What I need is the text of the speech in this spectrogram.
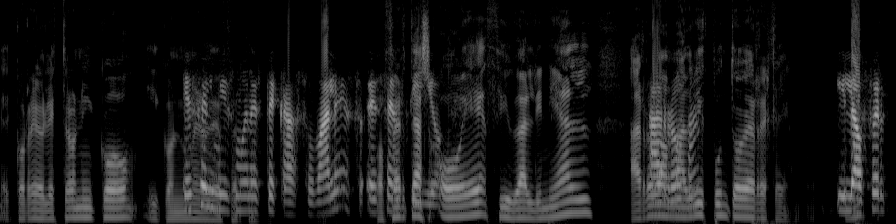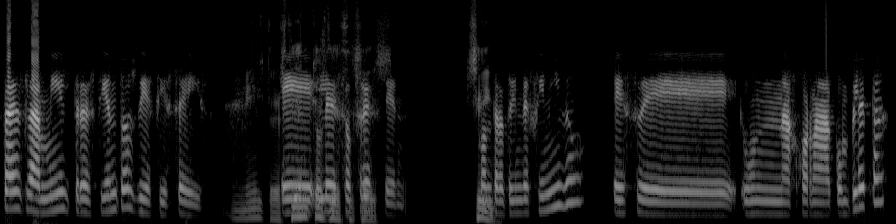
el correo electrónico y con Es el mismo en este caso, ¿vale? Es, Ofertas OE arroba, madrid.org. Y la oferta es la 1316. 1316. Eh, les ofrecen contrato indefinido, es una jornada completa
